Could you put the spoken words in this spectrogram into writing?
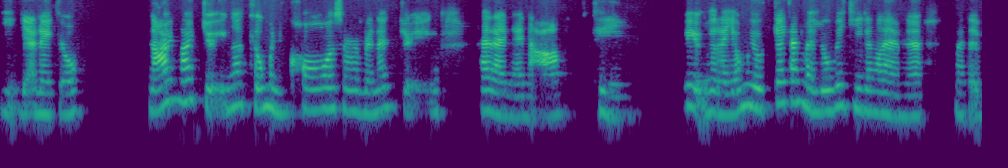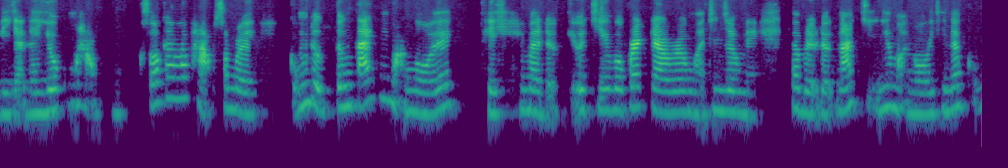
dạo này kiểu nói nói chuyện á, kiểu mình call xong rồi mình nói chuyện hay là này nọ. Thì ví dụ như là giống như cái cánh mà Du với Chi đang làm nè mà tại vì dạo này Du cũng học một số các lớp học xong rồi cũng được tương tác với mọi người ấy thì khi mà được kiểu chia vô breakdown room ở trên Zoom này ta được được nói chuyện với mọi người thì nó cũng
